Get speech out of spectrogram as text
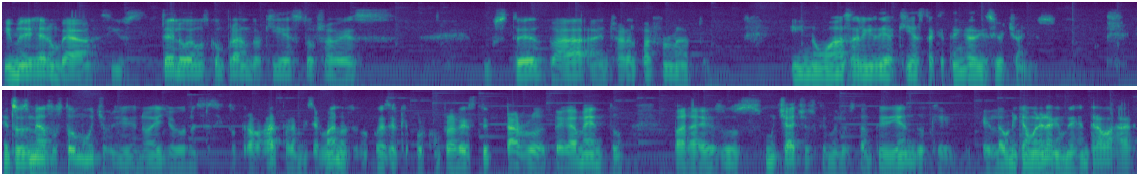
Y me dijeron, vea, si usted lo vemos comprando aquí esto otra vez, usted va a entrar al patronato y no va a salir de aquí hasta que tenga 18 años. Entonces me asustó mucho, yo dije, no, yo necesito trabajar para mis hermanos, no puede ser que por comprar este tarro de pegamento para esos muchachos que me lo están pidiendo, que, es la única manera que me dejen trabajar.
